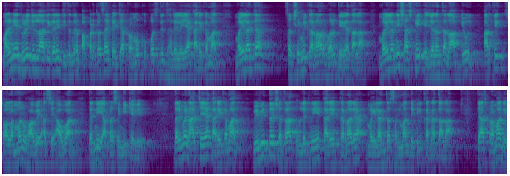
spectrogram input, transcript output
माननीय धुळे जिल्हाधिकारी जितेंद्र पापडकर साहेब यांच्या प्रमुख उपस्थितीत झालेल्या या कार्यक्रमात महिलांच्या सक्षमीकरणावर भर देण्यात आला. महिलांनी शासकीय योजनांचा लाभ घेऊन आर्थिक स्वावलंबन व्हावे असे आव्हान त्यांनी याप्रसंगी केले. दरम्यान आजच्या या कार्यक्रमात विविध क्षेत्रात उल्लेखनीय कार्य करणाऱ्या महिलांचा सन्मान देखील करण्यात आला. त्याचप्रमाणे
